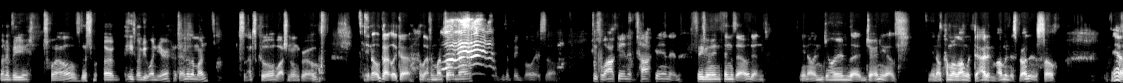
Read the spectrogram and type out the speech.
gonna be 12 this or he's gonna be one year at the end of the month. So that's cool watching him grow. You know, got like a 11 month old now. He's a big boy, so he's walking and talking and figuring things out and you know enjoying the journey of you know coming along with dad and mom and his brothers. So yeah,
